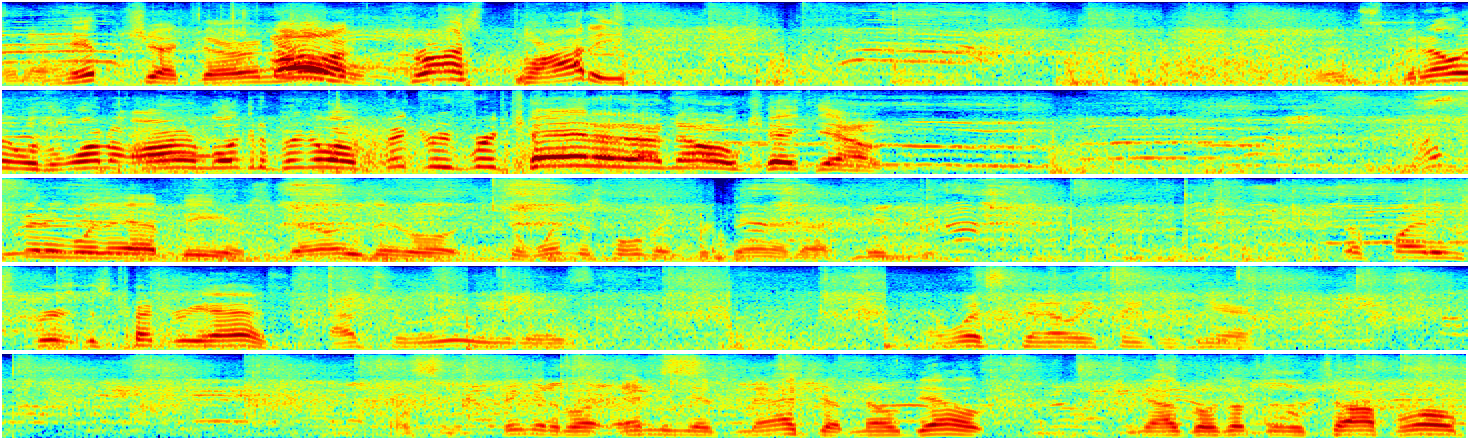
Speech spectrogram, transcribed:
And a hip check there, and now Oh. a cross body. Spinelli with one arm looking to pick up a victory for Canada. No, kick out. How fitting would that be if Spinelli was able to win this whole thing for Canada injured? The fighting spirit this country has. Absolutely it is. And what's Spinelli thinking here? Well, she's thinking about ending this matchup, no doubt. She now goes up to the top rope.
